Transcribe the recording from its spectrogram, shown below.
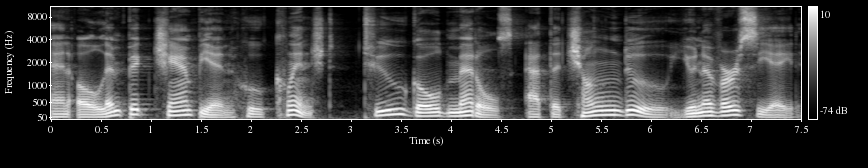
an Olympic champion who clinched two gold medals at the Chengdu Universiade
